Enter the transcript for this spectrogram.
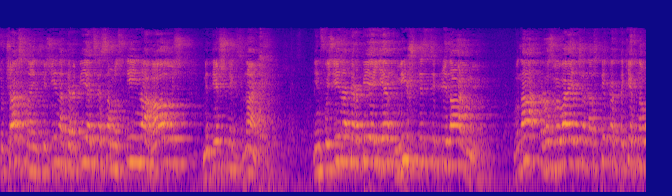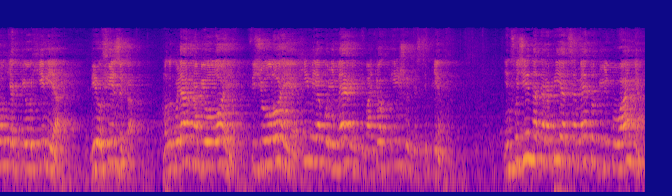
Сучасна інфузійна терапія це самостійна галузь медичних знань. Інфузійна терапія є міждисциплінарною. Вона розвивається на стиках таких наук, як біохімія, біофізика, молекулярна біологія, фізіологія, хімія полімерів і багатьох інших дисциплін. Інфузійна терапія це метод лікування,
